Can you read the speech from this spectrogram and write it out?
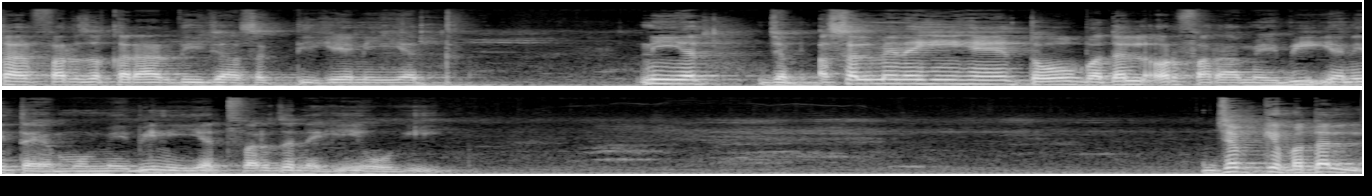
फ़र्ज़ करार दी जा सकती है नीयत? नीयत जब असल में नहीं है तो बदल और फ़रा में भी, यानी तयम में भी नीयत फ़र्ज़ नहीं होगी। जबकि बदल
